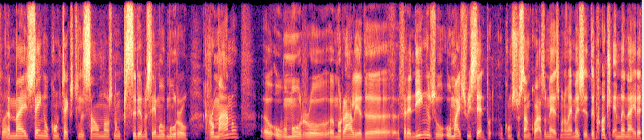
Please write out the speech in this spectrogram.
claro. mas sem a contextualização nós não percebemos se é um muro romano o muro, a muralha de Ferandinhos, o, o, mais recente, a construção quase o mesmo, não é? Mas de qualquer maneira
